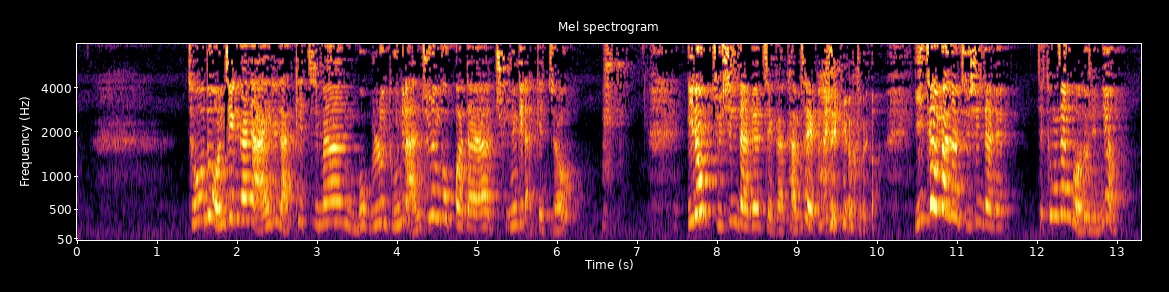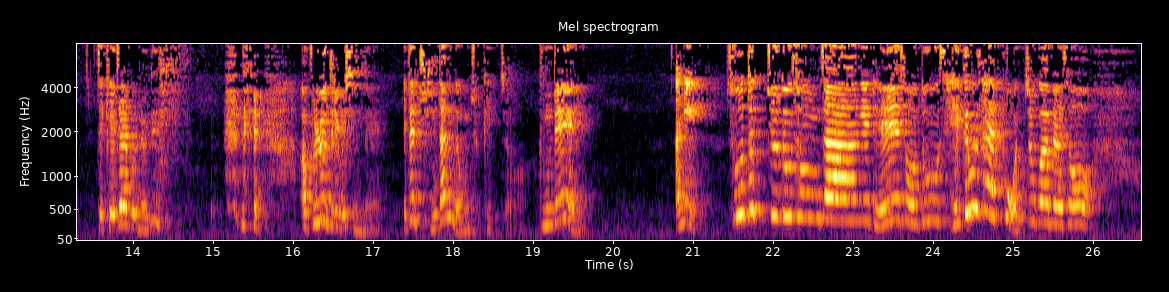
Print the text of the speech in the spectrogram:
저도 언젠가는 아이를 낳겠지만 뭐 물론 돈을 안 주는 것보다 주는 게 낫겠죠. 1억 주신다면 제가 감사히 받으려고요. 2천만 원 주신다면 제 통장 번호는요. 제 계좌 번호는 네, 아, 불러드리고 싶네. 일단 준다면 너무 좋겠죠. 근데 아니 소득주도 성장에 대해서도 세금 살포 어쩌고 하면서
